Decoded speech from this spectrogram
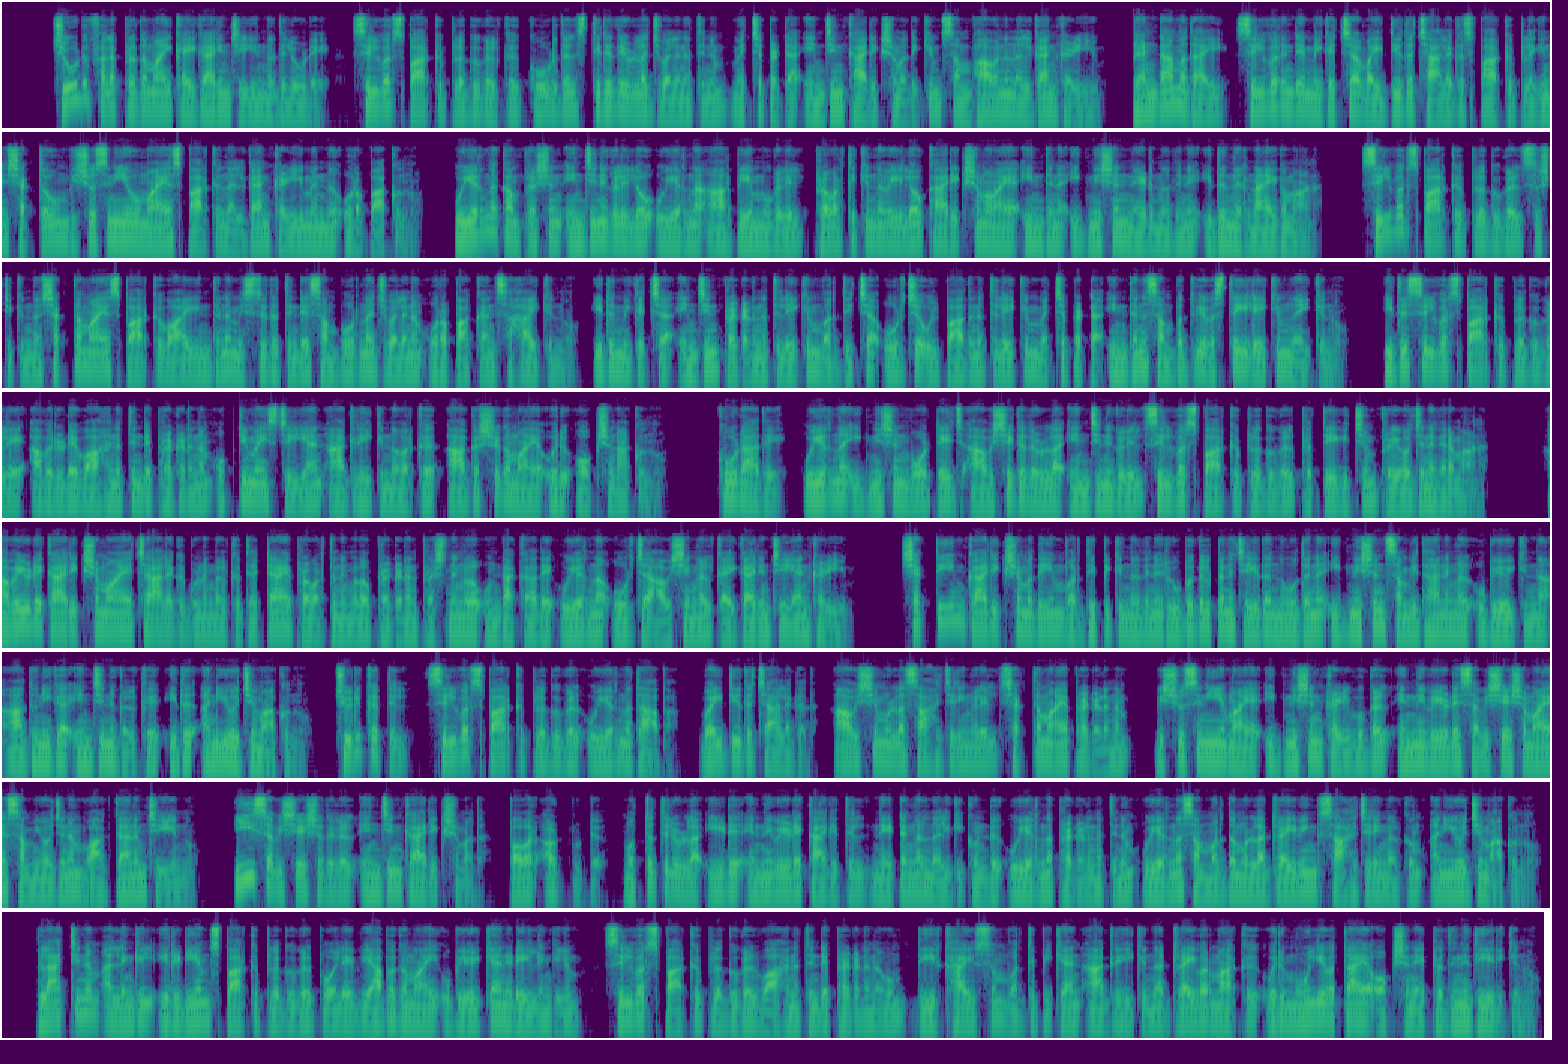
ചൂട് ഫലപ്രദമായി കൈകാര്യം ചെയ്യുന്നതിലൂടെ സിൽവർ സ്പാർക്ക് പ്ലഗുകൾക്ക് കൂടുതൽ സ്ഥിരതയുള്ള ജ്വലനത്തിനും മെച്ചപ്പെട്ട എഞ്ചിൻ കാര്യക്ഷമതയ്ക്കും സംഭാവന നൽകാൻ കഴിയും. രണ്ടാമതായി സിൽവറിന്റെ മികച്ച വൈദ്യുത ചാലക സ്പാർക്ക് പ്ലഗിന് ശക്തവും വിശ്വസനീയവുമായ സ്പാർക്ക് നൽകാൻ കഴിയുമെന്ന് ഉറപ്പാക്കുന്നു. ഉയർന്ന കംപ്രഷൻ എഞ്ചിനുകളിലോ ഉയർന്ന ആർ പി എമ്മുകളിൽ പ്രവർത്തിക്കുന്നവയിലോ കാര്യക്ഷമമായ ഇന്ധന ഇഗ്നിഷൻ നേടുന്നതിന് ഇത് നിർണായകമാണ്. സിൽവർ സ്പാർക്ക് പ്ലഗുകൾ സൃഷ്ടിക്കുന്ന ശക്തമായ സ്പാർക്ക് വായു ഇന്ധന മിശ്രിതത്തിന്റെ സമ്പൂർണ ജ്വലനം ഉറപ്പാക്കാൻ സഹായിക്കുന്നു. ഇത് മികച്ച എഞ്ചിൻ പ്രകടനത്തിലേക്കും വർദ്ധിച്ച ഊർജ ഉൽപ്പാദനത്തിലേക്കും മെച്ചപ്പെട്ട ഇന്ധന സമ്പദ്വ്യവസ്ഥയിലേക്കും നയിക്കുന്നു. ഇത് സിൽവർ സ്പാർക്ക് പ്ലഗുകളെ അവരുടെ വാഹനത്തിന്റെ പ്രകടനം ഒപ്റ്റിമൈസ് ചെയ്യാൻ ആഗ്രഹിക്കുന്നവർക്ക് ആകർഷകമായ ഒരു ഓപ്ഷനാക്കുന്നു. കൂടാതെ ഉയർന്ന ഇഗ്നിഷൻ വോൾട്ടേജ് ആവശ്യകതയുള്ള എഞ്ചിനുകളിൽ സിൽവർ സ്പാർക്ക് പ്ലഗുകൾ പ്രത്യേകിച്ചും പ്രയോജനകരമാണ്. അവയുടെ കാര്യക്ഷമമായ ചാലക ഗുണങ്ങൾക്ക് തെറ്റായ പ്രവർത്തനങ്ങളോ പ്രകടന പ്രശ്നങ്ങളോ ഉണ്ടാക്കാതെ ഉയർന്ന ഊർജ ആവശ്യങ്ങൾ കൈകാര്യം ചെയ്യാൻ കഴിയും. ശക്തിയും കാര്യക്ഷമതയും വർദ്ധിപ്പിക്കുന്നതിന് രൂപകൽപ്പന ചെയ്ത നൂതന ഇഗ്നിഷൻ സംവിധാനങ്ങൾ ഉപയോഗിക്കുന്ന ആധുനിക എഞ്ചിനുകൾക്ക് ഇത് അനുയോജ്യമാക്കുന്നു. ചുരുക്കത്തിൽ സിൽവർ സ്പാർക്ക് പ്ലഗുകൾ ഉയർന്ന താപ വൈദ്യുത ചാലകത ആവശ്യമുള്ള സാഹചര്യങ്ങളിൽ ശക്തമായ പ്രകടനം വിശ്വസനീയമായ ഇഗ്നിഷൻ കഴിവുകൾ എന്നിവയുടെ സവിശേഷമായ സംയോജനം വാഗ്ദാനം ചെയ്യുന്നു. ഈ സവിശേഷതകൾ എഞ്ചിൻ കാര്യക്ഷമത പവർ ഔട്ട്പുട്ട് മൊത്തത്തിലുള്ള ഈട് എന്നിവയുടെ കാര്യത്തിൽ നേട്ടങ്ങൾ നൽകിക്കൊണ്ട് ഉയർന്ന പ്രകടനത്തിനും ഉയർന്ന സമ്മർദ്ദമുള്ള ഡ്രൈവിംഗ് സാഹചര്യങ്ങൾക്കും അനുയോജ്യമാക്കുന്നു. പ്ലാറ്റിനം അല്ലെങ്കിൽ ഇറിഡിയം സ്പാർക്ക് പ്ലഗുകൾ പോലെ വ്യാപകമായി ഉപയോഗിക്കാനിടയില്ലെങ്കിലും സിൽവർ സ്പാർക്ക് പ്ലഗുകൾ വാഹനത്തിന്റെ പ്രകടനവും ദീർഘായുസ്സും വർദ്ധിപ്പിക്കാൻ ആഗ്രഹിക്കുന്ന ഡ്രൈവർമാർക്ക് ഒരു മൂല്യവത്തായ ഓപ്ഷനെ പ്രതിനിധീകരിക്കുന്നു.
